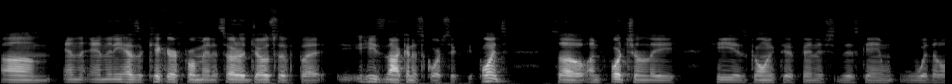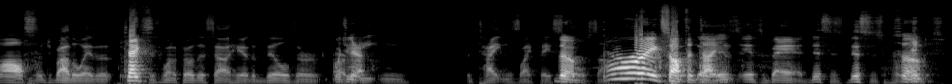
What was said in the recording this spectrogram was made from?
Um, and and then he has a kicker for Minnesota, Joseph, but he's not going to score 60 points. So unfortunately, he is going to finish this game with a loss. Which, by the way, the Texas- just want to throw this out here: the Bills are, are beating the Titans like they The stole something. breaks off the Titans. It's, it's bad. This is this is horrendous.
